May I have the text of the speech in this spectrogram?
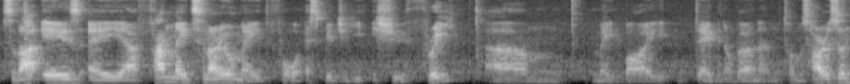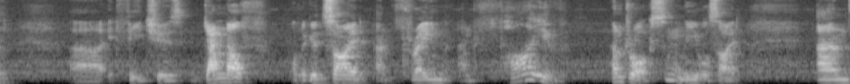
So that is a uh, fan made scenario made for SBG issue 3, um, made by David O'Byrne and Thomas Harrison. Uh, it features Gandalf on the good side and Thrain and five Hunter Orcs on the evil side. And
